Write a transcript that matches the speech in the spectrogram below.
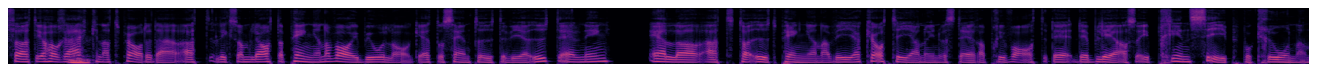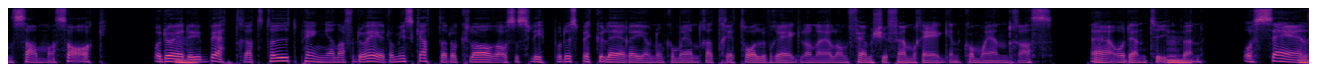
För att jag har Mm. räknat på det där, att liksom låta pengarna vara i bolaget och sen ta ut det via utdelning, eller att ta ut pengarna via K10 och investera privat, det, det blir alltså i princip på kronan samma sak. Och då är det Mm. ju bättre att ta ut pengarna för då är de ju skattade och klara och så slipper du spekulera i om de kommer ändra 3.12-reglerna eller om 5.25-regeln kommer ändras eh, och den typen. Mm. Och, sen,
